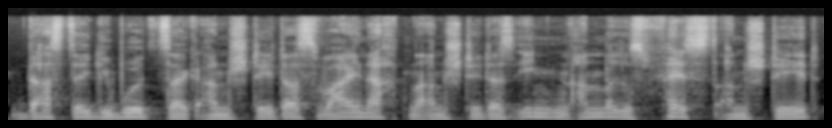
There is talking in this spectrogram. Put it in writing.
dass der Geburtstag ansteht, dass Weihnachten ansteht, dass irgendein anderes Fest ansteht,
